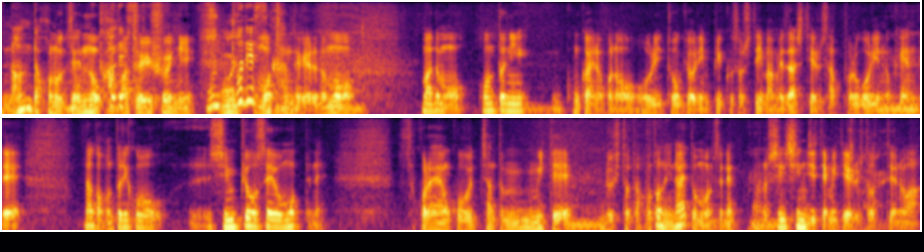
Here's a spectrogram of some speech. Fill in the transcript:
うん、なんだこの全能感はというふうに思ったんだけれども。まあでも本当に今回のこの東京オリンピックそして今目指している札幌五輪の件で、なんか本当にこう信憑性を持ってねそこら辺をこうちゃんと見てる人ってほとんどいないと思うんですよね、あの信じて見ている人っていうのは。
